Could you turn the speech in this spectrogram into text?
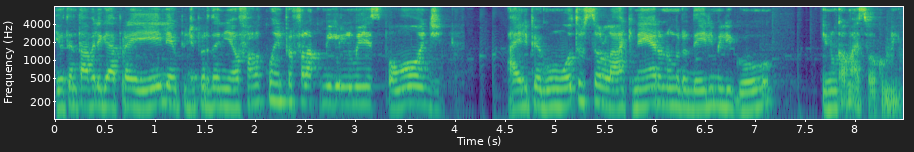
E eu tentava ligar pra ele, aí eu pedi pro Daniel, fala com ele pra falar comigo, ele não me responde. Aí ele pegou um outro celular que nem era o número dele, me ligou e nunca mais falou comigo.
